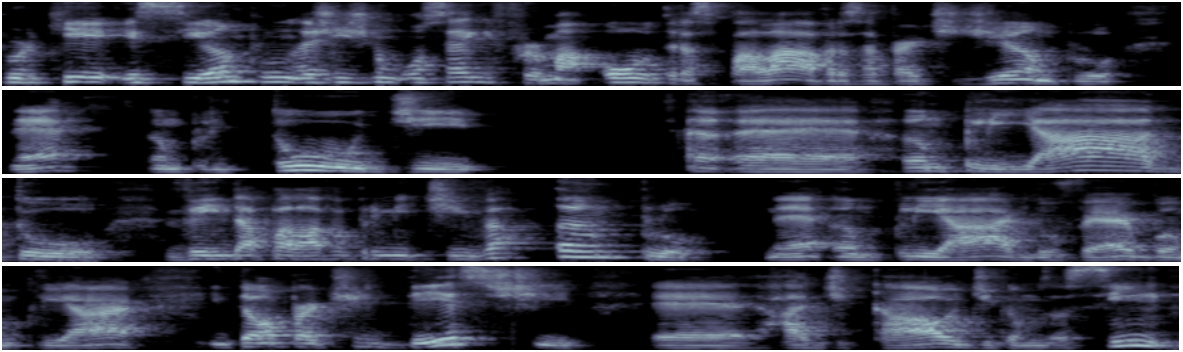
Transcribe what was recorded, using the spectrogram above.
porque esse amplo a gente não consegue formar outras palavras a partir de amplo, né? Amplitude, é, ampliado, vem da palavra primitiva amplo, né, ampliar, do verbo ampliar. Então, a partir deste é, radical, digamos assim,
